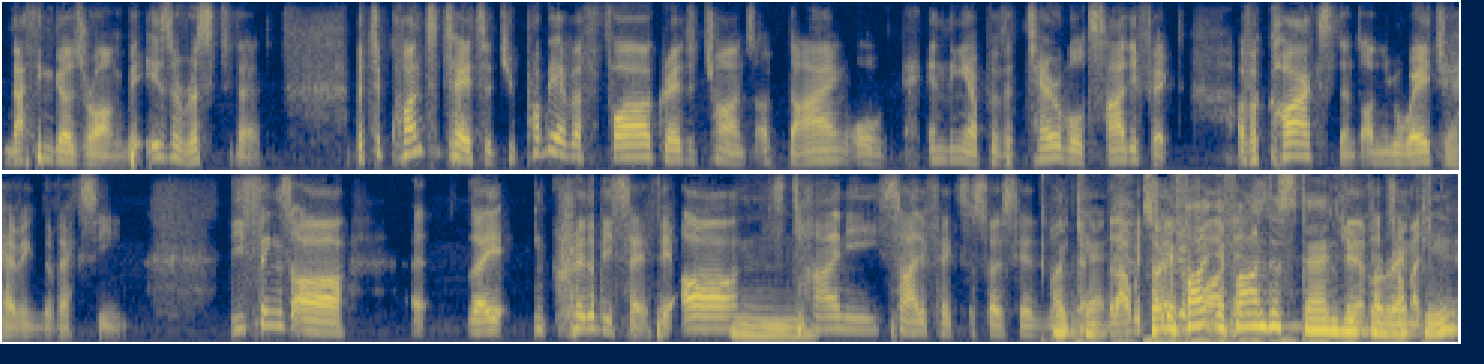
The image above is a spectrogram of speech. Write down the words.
nothing goes wrong. There is a risk to that. But to quantitate it, you probably have a far greater chance of dying or ending up with a terrible side effect of a car accident on your way to having the vaccine. These things are uh, they incredibly safe. There are mm. these tiny side effects associated with okay. them. So if I if I understand you correctly,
